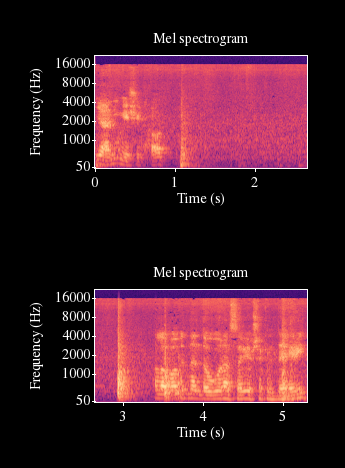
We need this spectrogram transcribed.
يعني ماشي الحال. هلا بقى بدنا ندورها نسويها بشكل دائري.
